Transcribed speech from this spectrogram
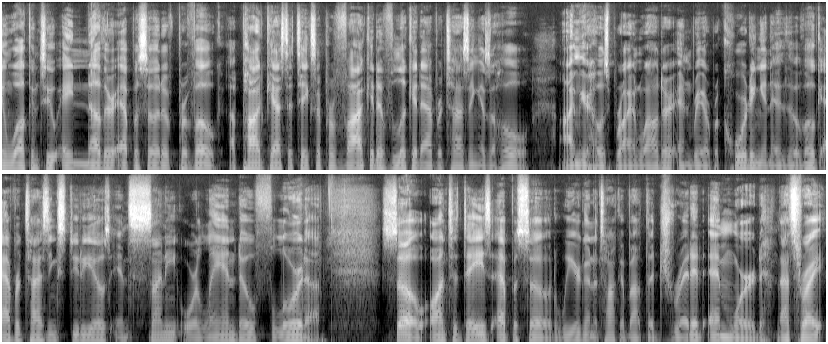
and welcome to another episode of Provoke, a podcast that takes a provocative look at advertising as a whole. I'm your host, Brian Wilder, and we are recording in the Provoke Advertising Studios in sunny Orlando, Florida. So, on today's episode, we are going to talk about the dreaded M word. That's right,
